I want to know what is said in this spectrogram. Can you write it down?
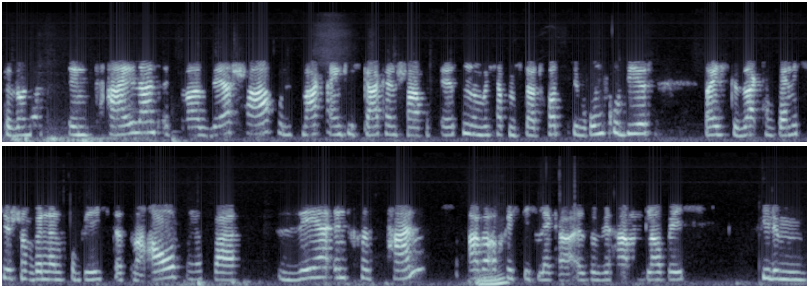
besonders in Thailand. Es war sehr scharf und ich mag eigentlich gar kein scharfes Essen, aber ich habe mich da trotzdem rumprobiert, weil ich gesagt habe, wenn ich hier schon bin, dann probiere ich das mal aus. Und es war sehr interessant, aber Mhm. auch richtig lecker. Also wir haben, glaube ich, viele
